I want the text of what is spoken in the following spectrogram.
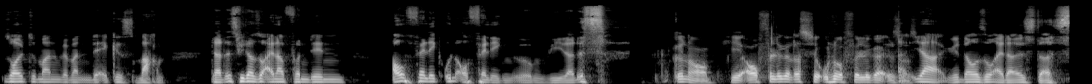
sollte man, wenn man in der Ecke ist, machen. Das ist wieder so einer von den auffällig unauffälligen irgendwie. Das ist Genau. Je auffälliger, desto unauffälliger ist es. ja genau so einer ist das.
